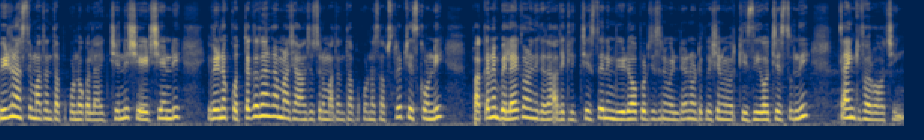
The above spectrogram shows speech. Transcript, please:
వీడియో నచ్చితే మాత్రం తప్పకుండా ఒక లైక్ చేయండి షేర్ చేయండి. ఎవరైనా కొత్తగా కనుక మన ఛానల్ చూస్తున్న మాత్రం తప్పకుండా సబ్స్క్రైబ్ చేసుకోండి. పక్కనే బెల్ ఐకాన్ ఉంది కదా అది క్లిక్ చేస్తే నేను వీడియో అప్లోడ్ చేసిన వెంటనే నోటిఫికేషన్ ఎవరికి ఈజీగా వచ్చేస్తుంది. థ్యాంక్ యూ ఫర్ వాచింగ్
